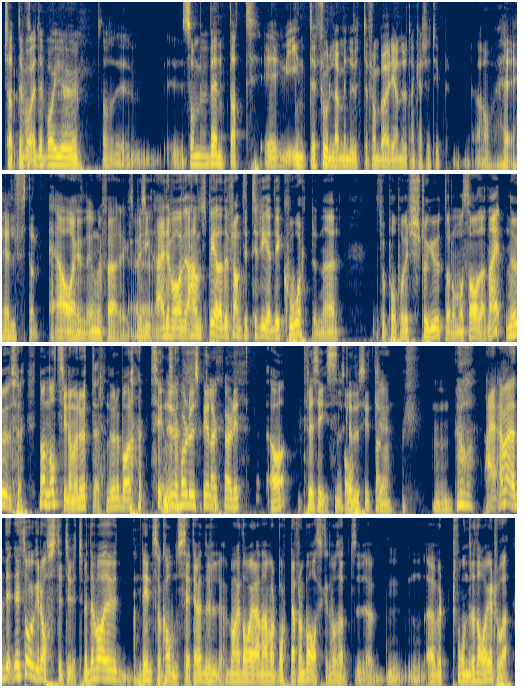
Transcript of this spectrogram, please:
Så att det var, det var ju som, eh, som väntat eh, inte fulla minuter från början utan kanske typ ja, hä- hälften. ja, ungefär. Precis. Nej, det var, han spelade fram till tredje quarten när jag tror Popovic tog ut honom och sa att nej, nu, nu har han nått sina minuter. Nu är det bara synd. Nu har du spelat färdigt. Ja, precis. Nu ska du sitta. eh, Mm. Nej, det, det såg rostigt ut, men det var det är inte så konstigt. Jag vet inte hur många dagar han har varit borta från basket. Det var så att över 200 dagar tror jag.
